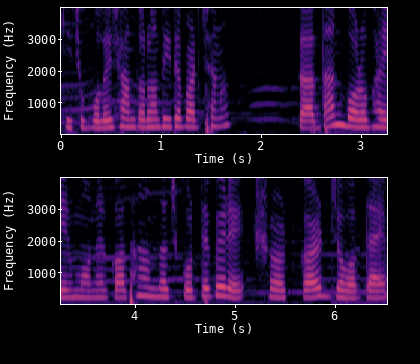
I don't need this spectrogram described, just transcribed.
কিছু বলেই সান্ত্বনা দিতে পারছে না। সাদনান বড় ভাইয়ের মনের কথা আন্দাজ করতে পেরে শর্টকাট জবাব দেয়।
